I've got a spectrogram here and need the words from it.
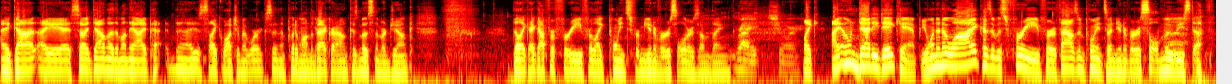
I got I uh, so I download them on the iPad. Then I just like watch them at work, so then put them on the background because most of them are junk. They're like I got for free for like points from Universal or something. Right. Sure. Like I own Daddy Day Camp. You want to know why? Because it was free for a thousand points on Universal movie stuff.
